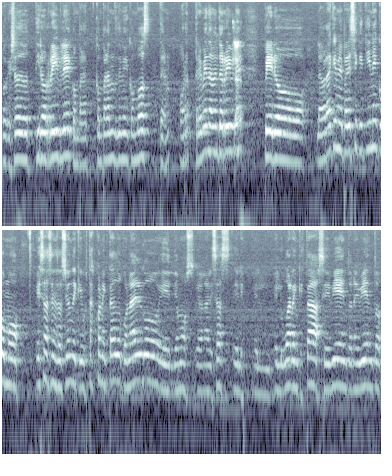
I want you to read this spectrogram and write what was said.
porque yo tiro horrible comparándote con vos, tremendamente horrible, pero la verdad que me parece que tiene como esa sensación de que estás conectado con algo, eh, digamos, analizás el, el, lugar en que estás, si hay viento, no hay viento,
